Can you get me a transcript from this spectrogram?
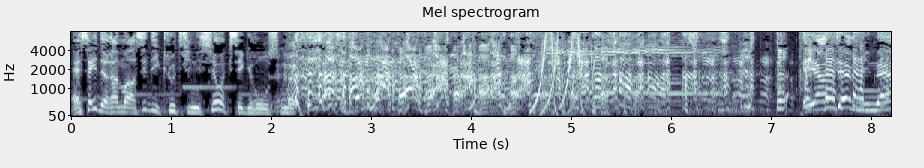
essaye de ramasser des clous de finition avec ses grosses mains. Et en terminant,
